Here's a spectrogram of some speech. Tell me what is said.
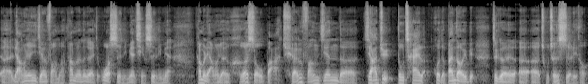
呃两个人一间房嘛，他们那个卧室里面、寝室里面。他们两个人合手把全房间的家具都拆了，或者搬到一边这个呃呃储存室里头，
